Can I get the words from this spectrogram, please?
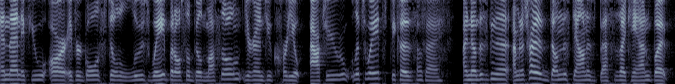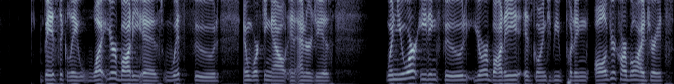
and then if you are if your goal is still to lose weight but also build muscle, you're going to do cardio after you lift weights because Okay. I know this is going to I'm going to try to dumb this down as best as I can, but basically what your body is with food and working out and energy is when you are eating food, your body is going to be putting all of your carbohydrates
